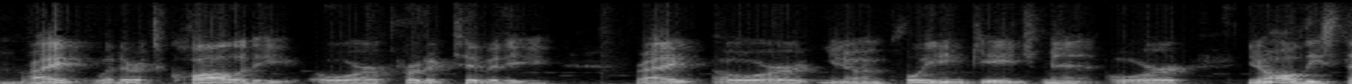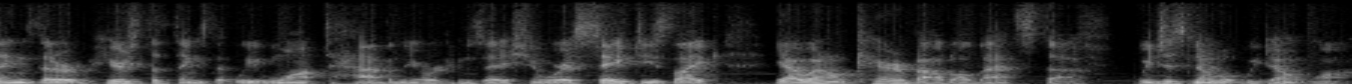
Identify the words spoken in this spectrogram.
mm-hmm. right? Whether it's quality or productivity right? Or you know employee engagement or you know all these things that are here's the things that we want to have in the organization whereas safety is like yeah well, i don't care about all that stuff we just know what we don't want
